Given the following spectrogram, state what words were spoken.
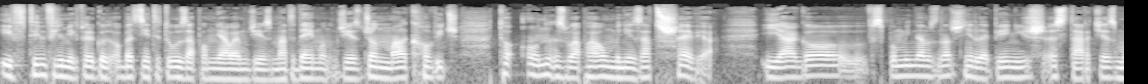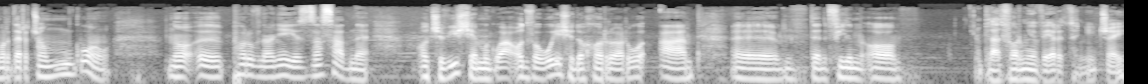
I w tym filmie, którego obecnie tytułu zapomniałem, gdzie jest Matt Damon, gdzie jest John Malkovich, to on złapał mnie za trzewia. I ja go wspominam znacznie lepiej niż starcie z morderczą mgłą. No, y, porównanie jest zasadne. Oczywiście mgła odwołuje się do horroru, a y, ten film o platformie wiertniczej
